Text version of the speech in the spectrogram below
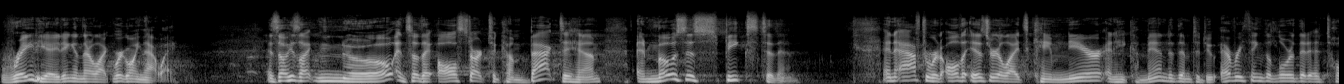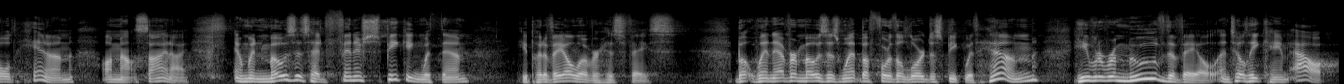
radiating, and they're like, We're going that way. And so he's like, No. And so they all start to come back to him, and Moses speaks to them. And afterward, all the Israelites came near, and he commanded them to do everything the Lord that had told him on Mount Sinai. And when Moses had finished speaking with them, he put a veil over his face. But whenever Moses went before the Lord to speak with him, he would remove the veil until he came out.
